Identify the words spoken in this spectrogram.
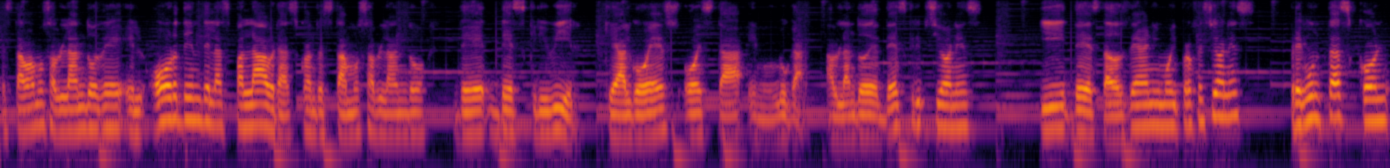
estábamos hablando de el orden de las palabras cuando estamos hablando de describir que algo es o está en un lugar. Hablando de descripciones y de estados de ánimo y profesiones, preguntas con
